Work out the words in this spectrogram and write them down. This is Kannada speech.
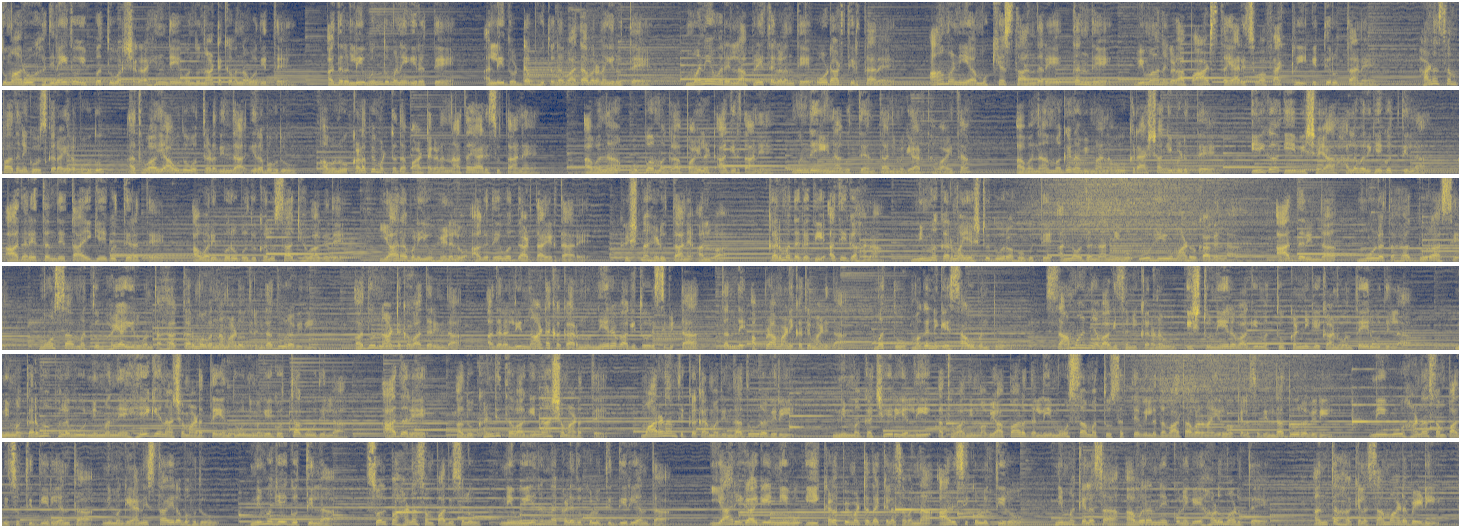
ಸುಮಾರು ಹದಿನೈದು, ಇಪ್ಪತ್ತು ವರ್ಷಗಳ ಹಿಂದೆ ಒಂದು ನಾಟಕವನ್ನ ಓದಿದ್ದೆ. ಅದರಲ್ಲಿ ಒಂದು ಮನೆ ಇರುತ್ತೆ, ಅಲ್ಲಿ ದೊಡ್ಡ ಭೂತದ ವಾತಾವರಣ ಇರುತ್ತೆ, ಮನೆಯವರೆಲ್ಲ ಪ್ರೇತಗಳಂತೆ ಓಡಾಡ್ತಿರ್ತಾರೆ. ಆ ಮನೆಯ ಮುಖ್ಯಸ್ಥ ಅಂದರೆ ತಂದೆ, ವಿಮಾನಗಳ ಪಾರ್ಟ್ಸ್ ತಯಾರಿಸುವ ಫ್ಯಾಕ್ಟರಿ ಇಟ್ಟಿರುತ್ತಾನೆ. ಹಣ ಸಂಪಾದನೆಗೋಸ್ಕರ ಇರಬಹುದು ಅಥವಾ ಯಾವುದೋ ಒತ್ತಡದಿಂದ ಇರಬಹುದು, ಅವನು ಕಳಪೆ ಮಟ್ಟದ ಪಾಠಗಳನ್ನು ತಯಾರಿಸುತ್ತಾನೆ. ಅವನ ಒಬ್ಬ ಮಗ ಪೈಲಟ್ ಆಗಿರ್ತಾನೆ, ಮುಂದೆ ಏನಾಗುತ್ತೆ ಅಂತ ನಿಮಗೆ ಅರ್ಥವಾಯ್ತಾ? ಅವನ ಮಗನ ವಿಮಾನವು ಕ್ರ್ಯಾಶ್ ಆಗಿಬಿಡುತ್ತೆ ಈಗ ಈ ವಿಷಯ ಹಲವರಿಗೆ ಗೊತ್ತಿಲ್ಲ. ಆದರೆ ತಂದೆ ತಾಯಿಗೆ ಗೊತ್ತಿರತ್ತೆ, ಅವರಿಬ್ಬರು ಬದುಕಲು ಸಾಧ್ಯವಾಗದೆ, ಯಾರ ಬಳಿಯೂ ಹೇಳಲು ಆಗದೆ ಒದ್ದಾಡ್ತಾ ಇರ್ತಾರೆ. ಕೃಷ್ಣ ಹೇಳುತ್ತಾನೆ, ಅಲ್ವಾ, ಕರ್ಮದ ಗತಿ ಅತಿ ಗಹನ, ನಿಮ್ಮ ಕರ್ಮ ಎಷ್ಟು ದೂರ ಹೋಗುತ್ತೆ ಅನ್ನೋದನ್ನ ನೀವು ಊಹೆಯೂ ಮಾಡೋಕ್ಕಾಗಲ್ಲ. ಆದ್ದರಿಂದ ಮೂಲತಃ ದುರಾಸೆ, ಮೋಸ ಮತ್ತು ಭಯ ಇರುವಂತಹ ಕರ್ಮವನ್ನ ಮಾಡೋದ್ರಿಂದ ದೂರವಿರಿ. ಅದು ನಾಟಕವಾದ್ದರಿಂದ, ಅದರಲ್ಲಿ ನಾಟಕಕಾರನು ನೇರವಾಗಿ ತೋರಿಸಿಬಿಟ್ಟ ತಂದೆ ಅಪ್ರಾಮಾಣಿಕತೆ ಮಾಡಿದ ಮತ್ತು ಮಗನಿಗೆ ಸಾವು ಬಂತು. ಸಾಮಾನ್ಯವಾಗಿ ಸಮೀಕರಣವು ಇಷ್ಟು ನೇರವಾಗಿ ಮತ್ತು ಕಣ್ಣಿಗೆ ಕಾಣುವಂತೆ ಇರುವುದಿಲ್ಲ. ನಿಮ್ಮ ಕರ್ಮಫಲವು ನಿಮ್ಮನ್ನೇ ಹೇಗೆ ನಾಶ ಮಾಡುತ್ತೆ ಎಂದು ನಿಮಗೆ ಗೊತ್ತಾಗುವುದಿಲ್ಲ. ಆದರೆ ಅದು ಖಂಡಿತವಾಗಿ ನಾಶ ಮಾಡುತ್ತೆ. ಮಾರಣಾಂತಿಕ ಕರ್ಮದಿಂದ ದೂರವಿರಿ. ನಿಮ್ಮ ಕಚೇರಿಯಲ್ಲಿ ಅಥವಾ ನಿಮ್ಮ ವ್ಯಾಪಾರದಲ್ಲಿ ಮೋಸ ಮತ್ತು ಸತ್ಯವಿಲ್ಲದ ವಾತಾವರಣ ಇರುವ ಕೆಲಸದಿಂದ ದೂರವಿರಿ. ನೀವು ಹಣ ಸಂಪಾದಿಸುತ್ತಿದ್ದೀರಿ ಅಂತ ನಿಮಗೆ ಅನಿಸ್ತಾ ಇರಬಹುದು. ನಿಮಗೆ ಗೊತ್ತಿಲ್ಲ. ಸ್ವಲ್ಪ ಹಣ ಸಂಪಾದಿಸಲು ನೀವು ಏನನ್ನ ಕಳೆದುಕೊಳ್ಳುತ್ತಿದ್ದೀರಿ ಅಂತ. ಯಾರಿಗಾಗಿ ನೀವು ಈ ಕಳಪೆ ಮಟ್ಟದ ಕೆಲಸವನ್ನ ಆರಿಸಿಕೊಳ್ಳುತ್ತೀರೋ, ನಿಮ್ಮ ಕೆಲಸ ಅವರನ್ನೇ ಕೊನೆಗೆ ಹಾಳು ಮಾಡುತ್ತೆ ಅಂತಹ ಕೆಲಸ ಮಾಡಬೇಡಿ.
